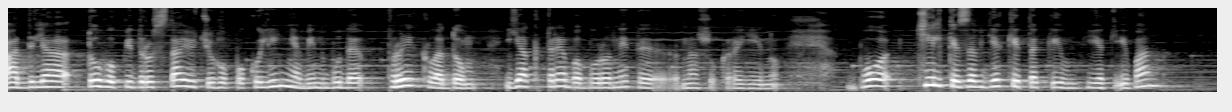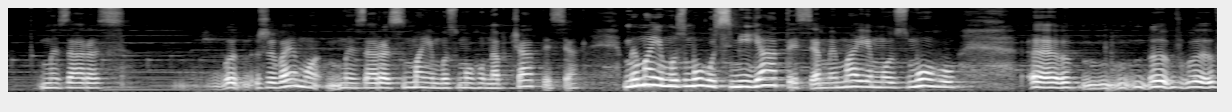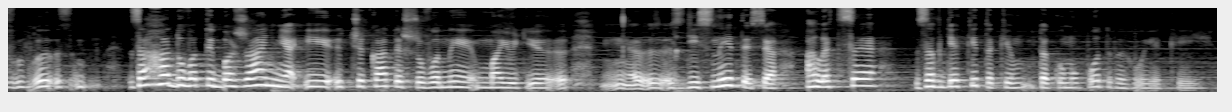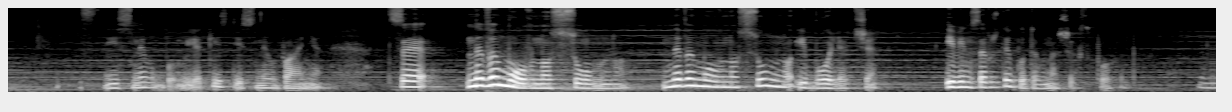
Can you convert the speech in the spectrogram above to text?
А для того підростаючого покоління він буде прикладом, як треба боронити нашу країну. Бо тільки завдяки таким, як Іван, ми зараз е, живемо, ми зараз маємо змогу навчатися, ми маємо змогу сміятися, ми маємо змогу е, е, загадувати бажання і чекати, що вони мають е, е, здійснитися, але це завдяки таким, такому подвигу, який здійснив, який здійснив Ваня. Це невимовно сумно, невимовно сумно і боляче. І він завжди буде в наших спогадах.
